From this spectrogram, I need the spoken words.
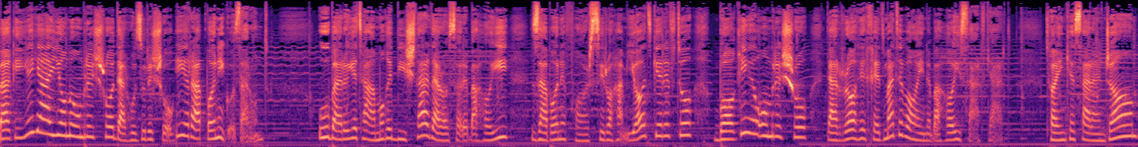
بقیه ایام عمرش رو در حضور شوقی ربانی گذروند. او برای تعمق بیشتر در آثار بهایی زبان فارسی رو هم یاد گرفت و باقی عمرش رو در راه خدمت به آین بهایی صرف کرد. تا اینکه سرانجام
